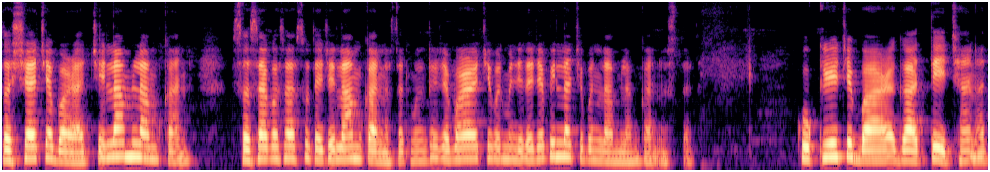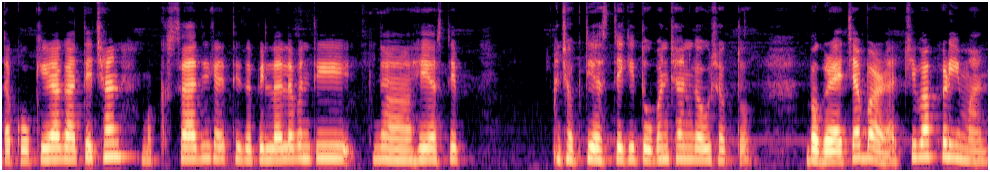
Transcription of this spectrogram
सशाच्या बाळाचे लांब लांब कान. ससा कसा असतो? त्याचे लांब कान असतात. मग त्याच्या बाळाचे पण म्हणजे त्याच्या पिल्लाचे पण लांब लांब कान असतात. कोकिळेचे बाळ गाते छान. आता कोकिळा गाते छान. मग साधी काय तिचं पिल्लाला पण ती हे असते शक्ती असते की तो पण छान गाऊ शकतो. बगळ्याच्या बाळाची वाकडी मान.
